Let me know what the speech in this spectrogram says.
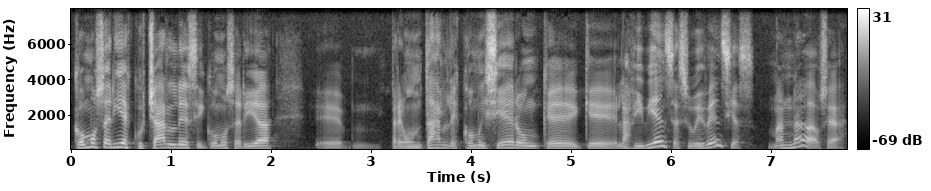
¿Cómo sería escucharles y cómo sería preguntarles cómo hicieron, qué, qué- las vivencias, sus vivencias? Más nada, o sea.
